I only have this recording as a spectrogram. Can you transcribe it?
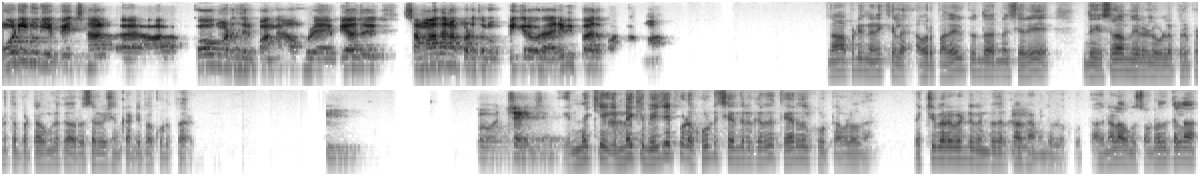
மோடியினுடைய பேச்சினால் கோபம் அடைஞ்சிருப்பாங்க. அவங்களுடைய எப்படியாவது சமாதானப்படுத்தணும் அப்படிங்கிற ஒரு அறிவிப்பா அதை பார்க்கலாமா? நான் அப்படி நினைக்கல. அவர் பதவிக்கு வந்தாருன்னா சரி இந்த இஸ்லாமியர்கள் உள்ள பிற்படுத்தப்பட்டவங்களுக்கு அவர் ரிசர்வேஷன் கண்டிப்பா கொடுப்பாரு. இன்னைக்கு இன்னைக்கு பிஜேபியோட கூட்டு சேர்ந்திருக்கிறது தேர்தல் கூட்டம் அவ்வளவுதான். வெற்றி பெற வேண்டும் என்பதற்காக. அமைந்துள்ள கூட்டம் அதனால அவங்க சொல்றதுக்கெல்லாம்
